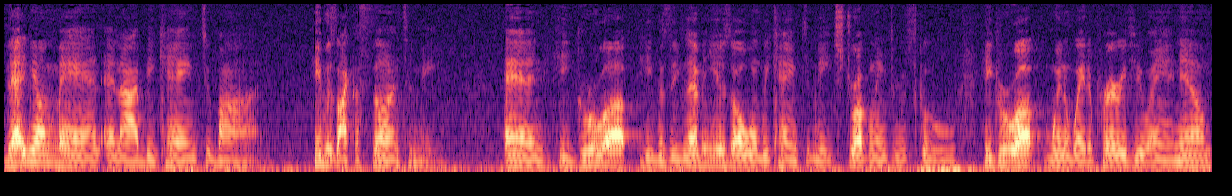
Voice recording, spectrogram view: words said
That young man and I became to bond. He was like a son to me. And he grew up, he was 11 years old when we came to meet, struggling through school. He grew up, went away to Prairie View A&M.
